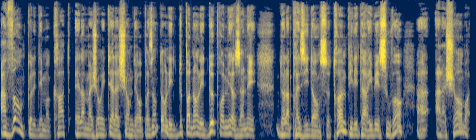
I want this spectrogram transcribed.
avant que les démocrates aient la majorité à la Chambre des représentants. Pendant les deux premières années de la présidence Trump, il est arrivé souvent à, la Chambre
